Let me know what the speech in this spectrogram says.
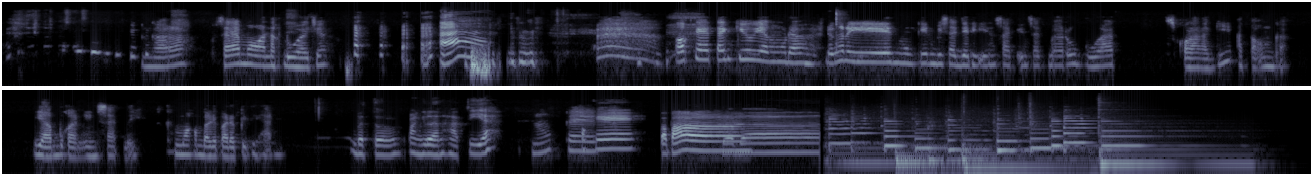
enggak lah. Saya mau anak dua aja. Oke, thank you yang udah dengerin. Mungkin bisa jadi insight-insight baru buat sekolah lagi atau enggak. Ya, bukan insight deh. Semua kembali pada pilihan. Betul, panggilan hati ya. Oke. Oke, Bye-bye. bye-bye.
